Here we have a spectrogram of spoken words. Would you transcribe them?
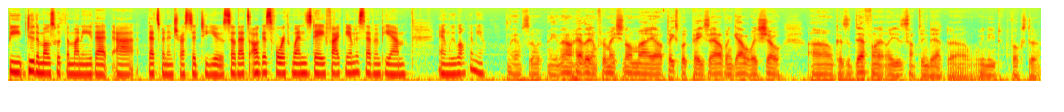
be do the most with the money that uh, that's been entrusted to you. So that's August fourth, Wednesday, five p.m. to seven p.m. And we welcome you. Absolutely. And I'll have the information on my uh, Facebook page, Alvin Galloway Show, because it definitely is something that uh, we need folks to,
